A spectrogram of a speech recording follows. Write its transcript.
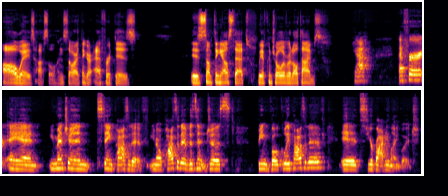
always hustle, and so I think our effort is is something else that we have control over at all times. Yeah, effort, and you mentioned staying positive. You know, positive isn't just being vocally positive; it's your body language.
